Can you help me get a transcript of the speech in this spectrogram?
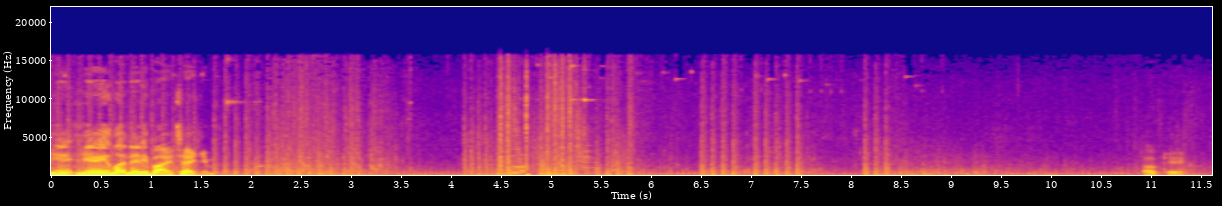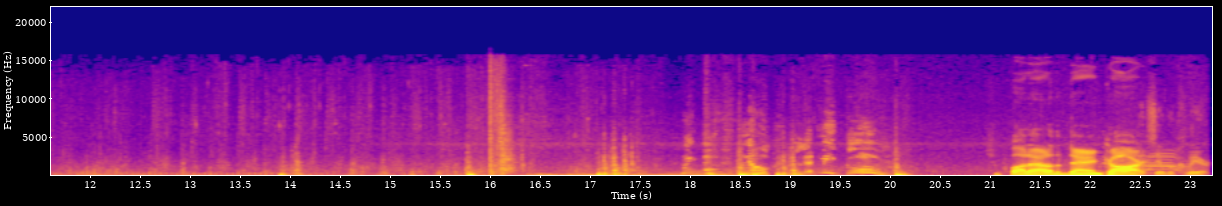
He ain't, he ain't letting anybody take him. Okay. No, let me go. She butt out of the dang car. That's it, we're clear.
